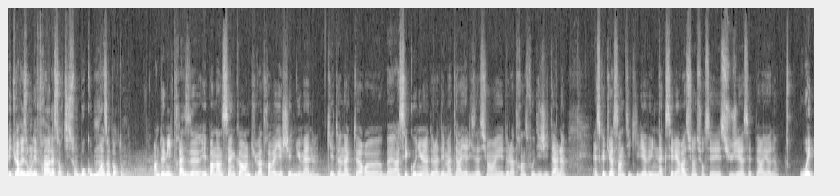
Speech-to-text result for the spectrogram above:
Mais tu as raison, les freins à la sortie sont beaucoup moins importants. En 2013 euh, et pendant 5 ans, tu vas travailler chez Numen, qui est un acteur euh, ben, assez connu hein, de la dématérialisation et de la transfo digitale. Est-ce que tu as senti qu'il y avait une accélération sur ces sujets à cette période? Oui,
